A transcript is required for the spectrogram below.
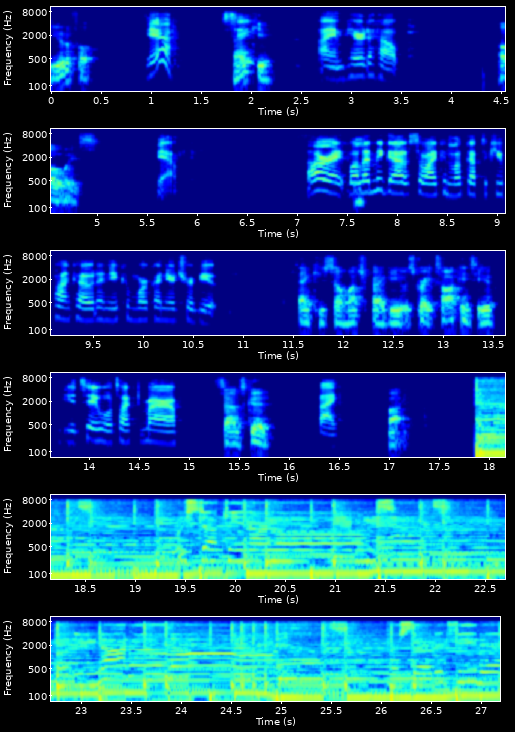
Beautiful. Yeah. Thank you. I am here to help. Always. Yeah. All right. Well, let me go so I can look up the coupon code and you can work on your tribute. Thank you so much, Peggy. It was great talking to you. You too. We'll talk tomorrow. Sounds good. Bye. Bye. We're stuck in our homes, but you're not alone. First let it feed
